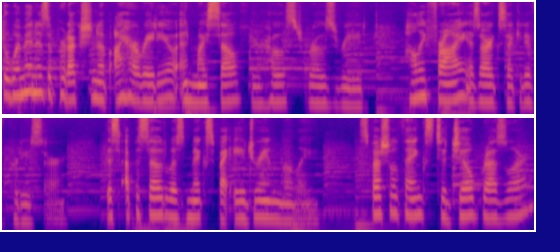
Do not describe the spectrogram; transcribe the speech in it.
The Women is a production of iHeartRadio and myself, your host, Rose Reid. Holly Fry is our executive producer. This episode was mixed by Adrian Lilly. Special thanks to Jill Bresler,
